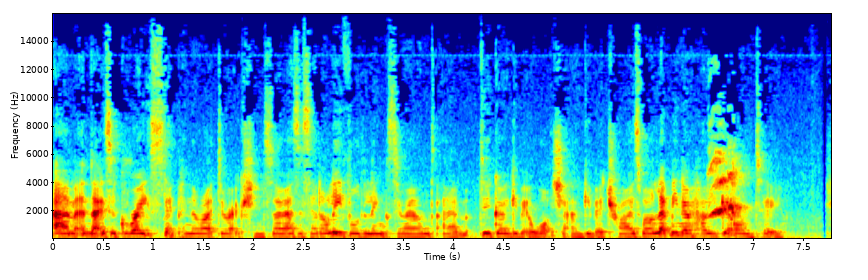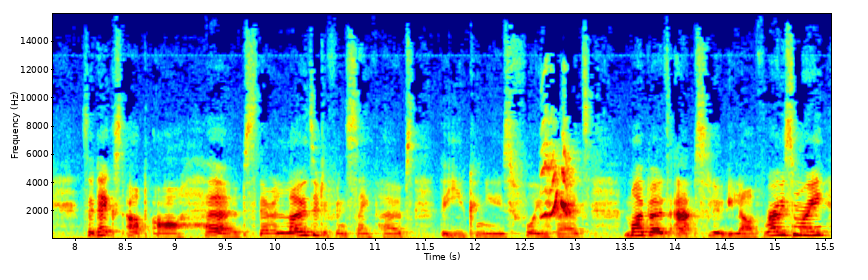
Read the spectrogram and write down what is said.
um, and that is a great step in the right direction. So as I said, I'll leave all the links around. Um, do go and give it a watch and give it a try as well. Let me know how you get on too. So next up are herbs. There are loads of different safe herbs that you can use for your birds. My birds absolutely love rosemary.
